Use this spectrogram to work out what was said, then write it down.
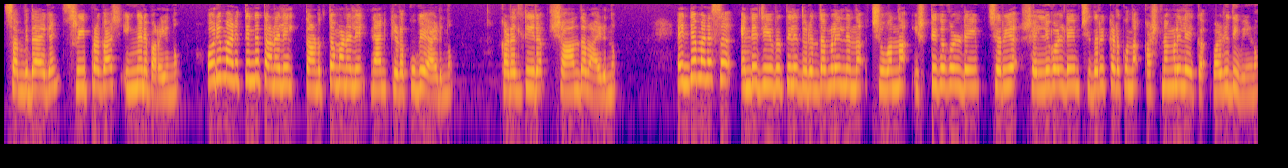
സംവിധായകൻ ശ്രീപ്രകാശ് ഇങ്ങനെ പറയുന്നു ഒരു മരത്തിന്റെ തണലിൽ തണുത്ത മണലിൽ ഞാൻ കിടക്കുകയായിരുന്നു. കടൽ തീരം ശാന്തമായിരുന്നു. എന്റെ മനസ്സ് എന്റെ ജീവിതത്തിലെ ദുരന്തങ്ങളിൽ നിന്ന് ചുവന്ന ഇഷ്ടികകളുടെയും ചെറിയ ഷെല്ലുകളുടെയും ചിതറിക്കിടക്കുന്ന കഷ്ണങ്ങളിലേക്ക് വഴുതി വീണു.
